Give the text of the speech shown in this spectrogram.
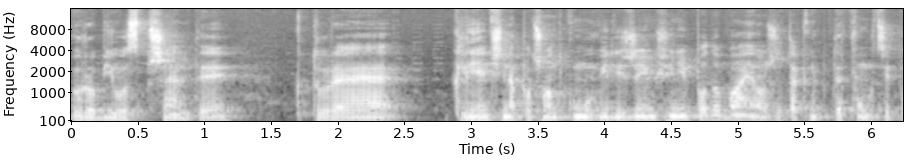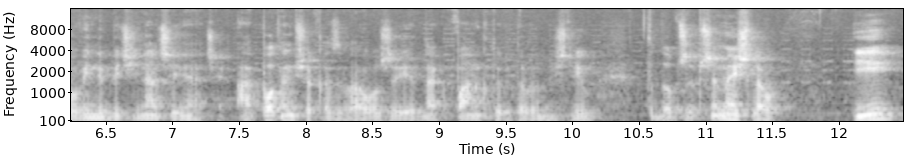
robiło sprzęty, które klienci na początku mówili, że im się nie podobają, że tak te funkcje powinny być inaczej, inaczej. A potem się okazywało, że jednak pan, który to wymyślił, to dobrze przemyślał. I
